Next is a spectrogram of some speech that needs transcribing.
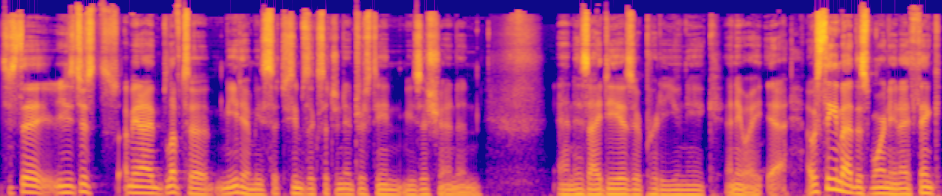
just a, he's just. I mean, I'd love to meet him. He seems like such an interesting musician, and and his ideas are pretty unique. Anyway, yeah, I was thinking about this morning. I think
